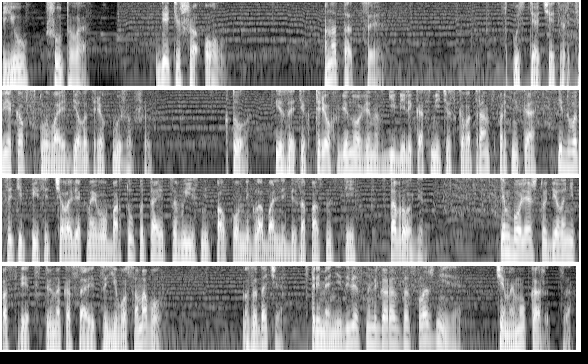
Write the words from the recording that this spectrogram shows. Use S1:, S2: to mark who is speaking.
S1: Ю. Шутова. Дети Шаол. Аннотация. Спустя четверть века всплывает дело трех выживших. Кто из этих трех виновен в гибели космического транспортника и 20 тысяч человек на его борту пытается выяснить полковник глобальной безопасности Ставрогин? Тем более, что дело непосредственно касается его самого. Но задача с тремя неизвестными гораздо сложнее, чем ему кажется.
